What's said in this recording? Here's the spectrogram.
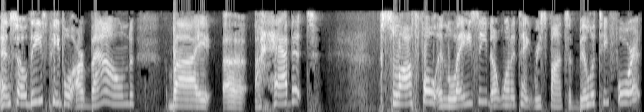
And so these people are bound by uh, a habit slothful and lazy, don't want to take responsibility for it.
